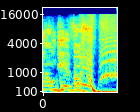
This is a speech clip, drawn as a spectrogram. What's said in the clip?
don't give a. F-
